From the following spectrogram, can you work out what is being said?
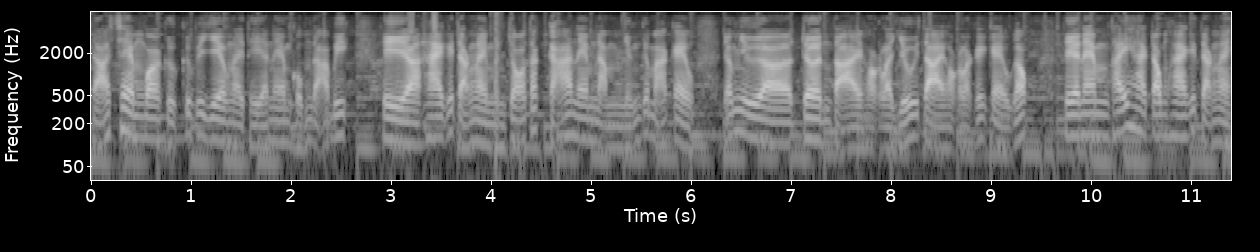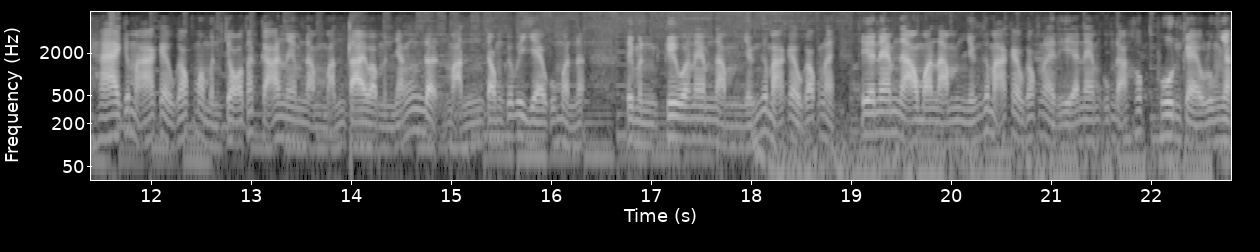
đã xem qua được cái video này thì anh em cũng đã biết thì à, hai cái trận này mình cho tất cả anh em nằm những cái mã kèo giống như à, trên tài hoặc là dưới tài hoặc là cái kèo gốc thì anh em thấy hai trong hai cái trận này hai cái mã kèo gốc mà mình cho tất cả anh em nằm mạnh tay và mình nhấn mạnh trong cái video của mình á thì mình kêu anh em nằm những cái mã kèo gốc này thì anh em nào mà nằm những cái mã kèo gốc này thì anh em cũng đã hút full kèo luôn nha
